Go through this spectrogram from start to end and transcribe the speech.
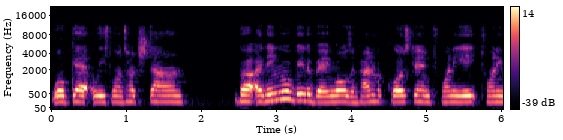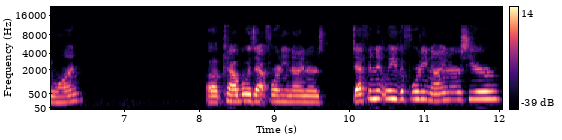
will get at least one touchdown. But I think it will be the Bengals in kind of a close game, 28 21. Uh, Cowboys at 49ers. Definitely the 49ers here.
